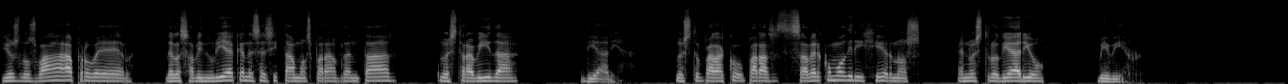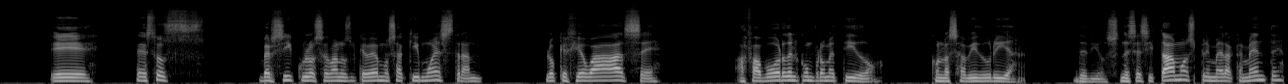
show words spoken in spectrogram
Dios nos va a proveer de la sabiduría que necesitamos para enfrentar nuestra vida diaria, nuestro, para, para saber cómo dirigirnos en nuestro diario vivir. Eh, estos versículos, hermanos, que vemos aquí muestran lo que Jehová hace a favor del comprometido con la sabiduría de Dios. Necesitamos primeramente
